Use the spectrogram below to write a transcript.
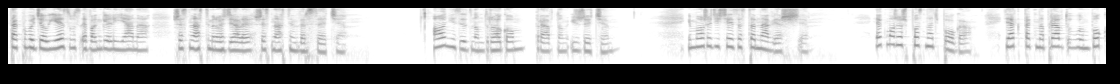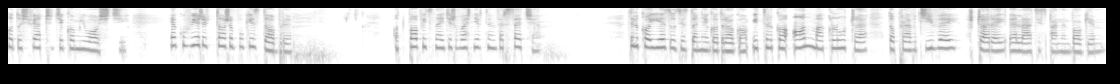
Tak powiedział Jezus Ewangelii Jana w 16 rozdziale, 16 wersecie. On jest jedyną drogą, prawdą i życiem. I może dzisiaj zastanawiasz się, jak możesz poznać Boga? Jak tak naprawdę głęboko doświadczyć Jego miłości? Jak uwierzyć w to, że Bóg jest dobry? Odpowiedź znajdziesz właśnie w tym wersecie. Tylko Jezus jest do niego drogą i tylko On ma klucze do prawdziwej, szczerej relacji z Panem Bogiem.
